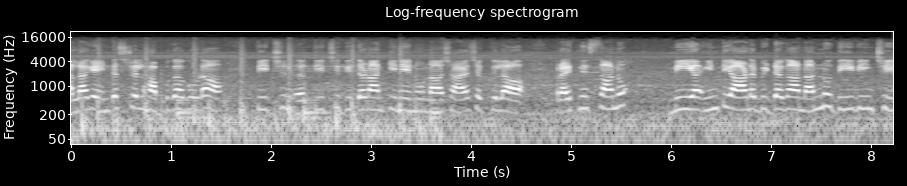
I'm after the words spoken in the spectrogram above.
అలాగే ఇండస్ట్రియల్ హబ్గా కూడా తీర్చి తీర్చిదిద్దడానికి నేను నా ఛాయశక్తుల ప్రయత్నిస్తాను. మీ ఇంటి ఆడబిడ్డగా నన్ను దీవించి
